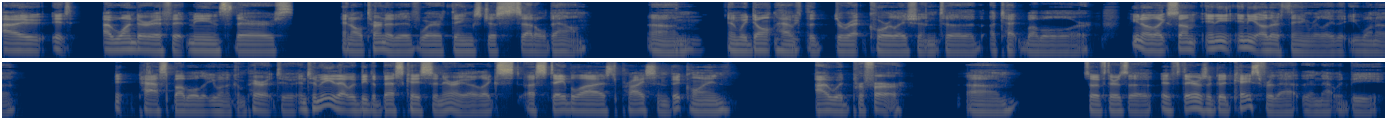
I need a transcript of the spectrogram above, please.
I it I wonder if it means there's an alternative where things just settle down. Um Mhm. and we don't have Like- the direct correlation to a tech bubble or you know like some any any other thing really that you want to past bubble that you want to compare it to. And to me that would be the best case scenario like a stabilized price in Bitcoin I would prefer. Um so if there's a if there's a good case for that then that would be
